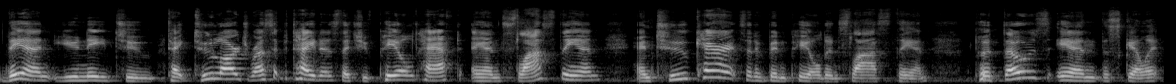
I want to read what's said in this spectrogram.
Then you need to take two large russet potatoes that you've peeled, halved, and sliced thin, and two carrots that have been peeled and sliced thin. Put those in the skillet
